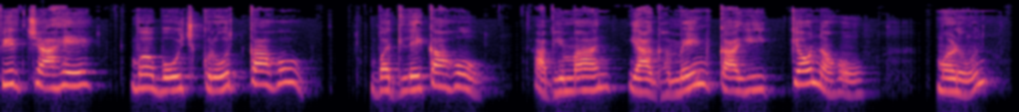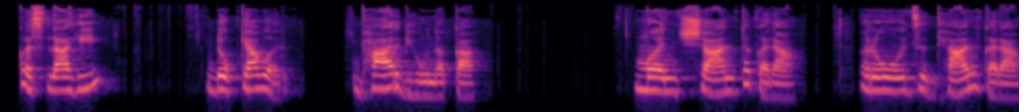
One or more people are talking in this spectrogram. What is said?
फिर चाहे वह बोझ क्रोध का हो, बदले का हो, अभिमान या घमेंड काही क्यों न हो, म्हणून कसलाही डोक्यावर भार घेऊ नका. मन शांत करा. रोज ध्यान करा.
